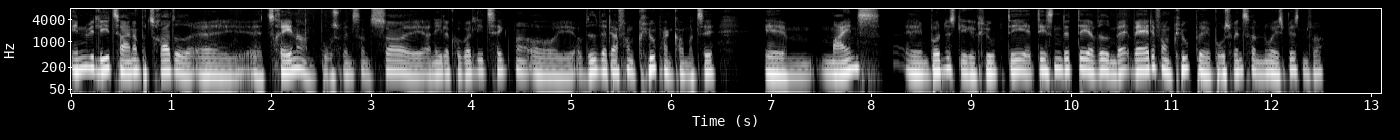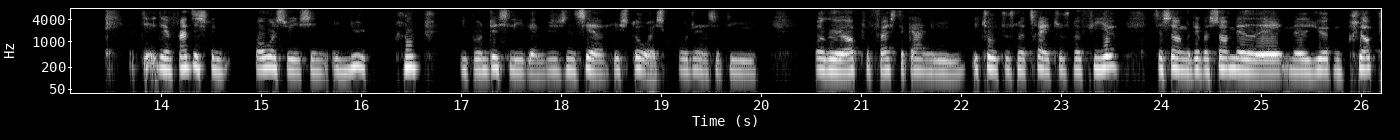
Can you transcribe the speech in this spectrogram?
Inden vi lige tegner portrættet af, af træneren, Bo Svensson, så, øh, Arnela, kunne jeg godt lige tænke mig at, øh, at vide, hvad det er for en klub, han kommer til. Øh, Mainz en Bundesliga-klub. Det, det er sådan lidt det, jeg ved. Hvad, hvad er det for en klub, øh, Bo Svensson nu er i spidsen for? Det, det er faktisk en, forholdsvis en, en ny klub i Bundesligaen, hvis vi sådan ser historisk på det. Altså de, rykkede op for første gang i, i 2003-2004 sæsonen. Det var så med, øh, med Jürgen Klopp,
